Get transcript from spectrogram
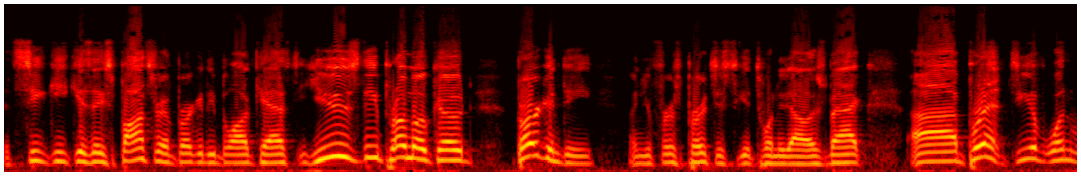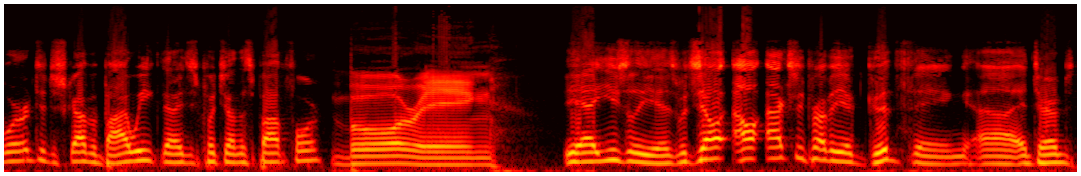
that SeatGeek is a sponsor of Burgundy Blogcast. Use the promo code Burgundy on your first purchase to get twenty dollars back. Uh, Brent, do you have one word to describe a bye week that I just put you on the spot for? Boring. Yeah, it usually is, which I'll, I'll actually probably a good thing uh, in terms.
